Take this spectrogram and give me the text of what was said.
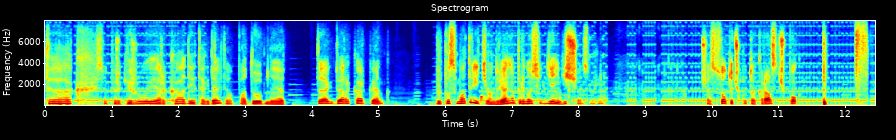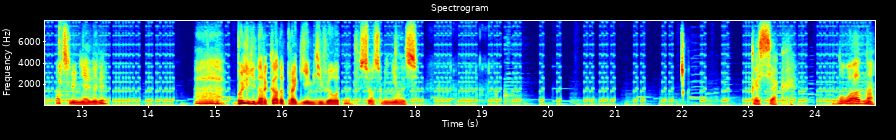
Так, супергерои, аркады и так далее и тому подобное. Так, Dark Arcade. Вы посмотрите, он реально приносит деньги сейчас уже. Сейчас соточку так раз, чпок. Отслюнявили. Блин, аркада про game development. Все, сменилось. Косяк. Ну ладно.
